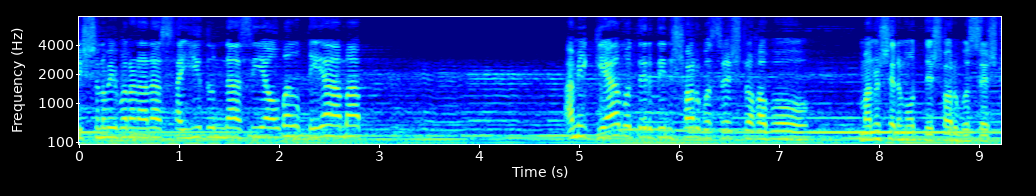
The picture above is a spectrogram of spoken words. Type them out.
বিশ্বনবী বলেন আনা সাইয়্যিদুন নাসি কিয়ামা। আমি কিয়ামতের দিন সর্বশ্রেষ্ঠ হব, মানুষের মধ্যে সর্বশ্রেষ্ঠ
